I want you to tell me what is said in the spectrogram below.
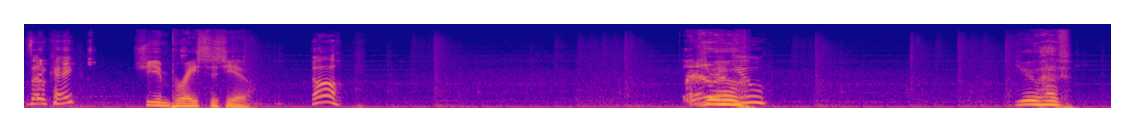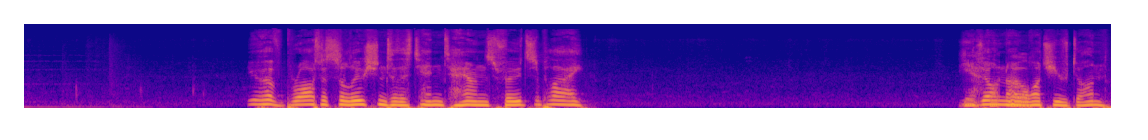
Is that okay? She embraces you. Oh, You, you. you have. You have brought a solution to the Ten Towns food supply. You Yeah, don't know well- what you've done.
